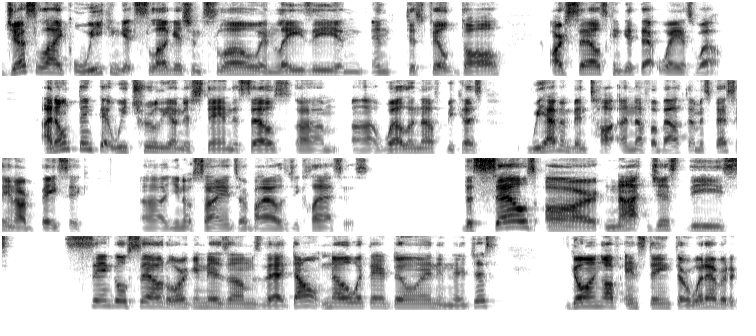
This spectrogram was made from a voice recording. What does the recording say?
just like we can get sluggish and slow and lazy and and just feel dull our cells can get that way as well i don't think that we truly understand the cells um, uh, well enough because we haven't been taught enough about them especially in our basic uh, you know science or biology classes the cells are not just these single celled organisms that don't know what they're doing and they're just going off instinct or whatever the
